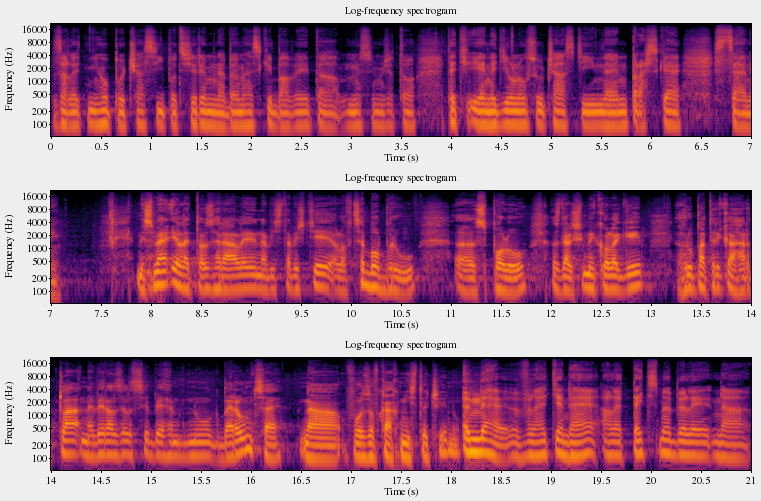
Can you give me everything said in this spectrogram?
za letního počasí pod širým nebem hezky bavit a myslím, že to teď je nedílnou součástí nejen nejen pražské scény. My jsme i letos hráli na výstavišti Lovce Bobrů e, spolu s dalšími kolegy. Hru Patrika Hartla nevyrazil si během dnů k Berounce na vozovkách místo činu? Ne, v létě ne, ale teď jsme byli na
